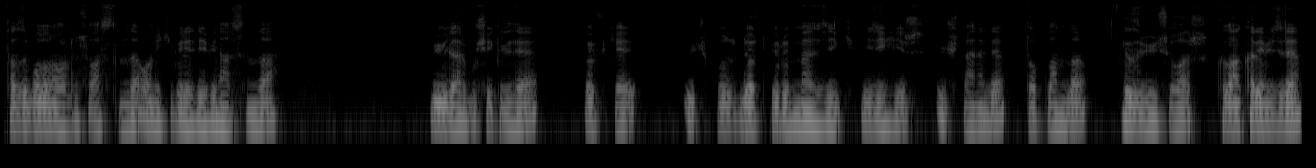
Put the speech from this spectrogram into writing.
Tazı balon ordusu aslında 12 belediye binasında. Büyüler bu şekilde. Öfke, 3 buz, 4 görünmezlik, bir zehir, 3 tane de toplamda hız büyüsü var. Klan kalemizde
